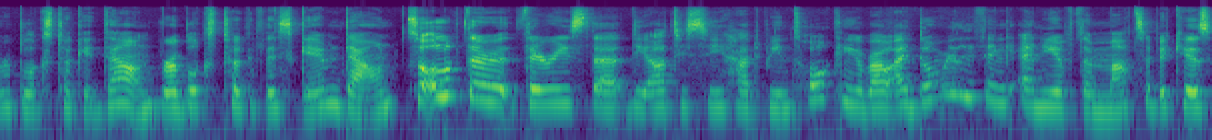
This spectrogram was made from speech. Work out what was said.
Roblox took it down. Roblox took this game down. So all of the theories that the RTC had been talking about, I don't really think any of them matter because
